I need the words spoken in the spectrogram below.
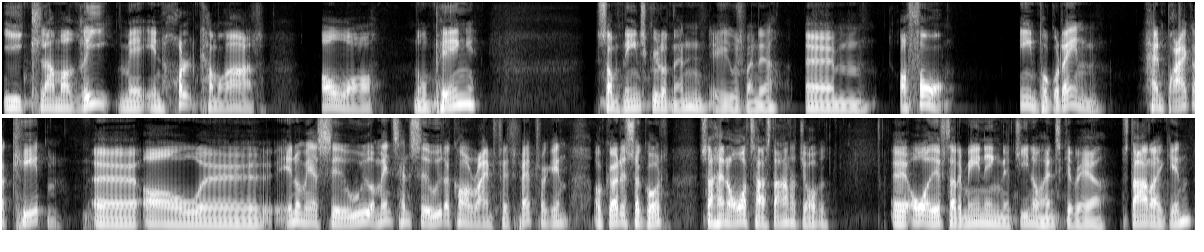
i klammeri med en holdkammerat over nogle penge, som den ene skylder den anden, jeg kan ikke huske, hvad det er, øhm, og får en på goddagen. Han brækker kæben, øh, og øh, endnu mere sidder ude, og mens han sidder ude, der kommer Ryan Fitzpatrick ind og gør det så godt, så han overtager starterjobbet. Øh, året efter er det meningen, at Gino han skal være starter igen,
